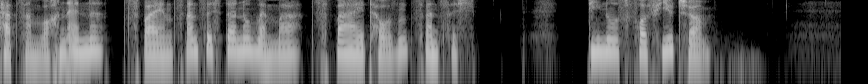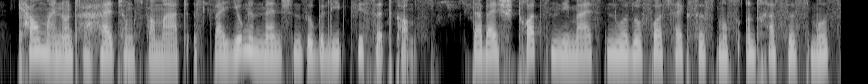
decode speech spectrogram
Taz am Wochenende, 22. November 2020. Dinos for Future. Kaum ein Unterhaltungsformat ist bei jungen Menschen so beliebt wie Sitcoms. Dabei strotzen die meisten nur so vor Sexismus und Rassismus,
